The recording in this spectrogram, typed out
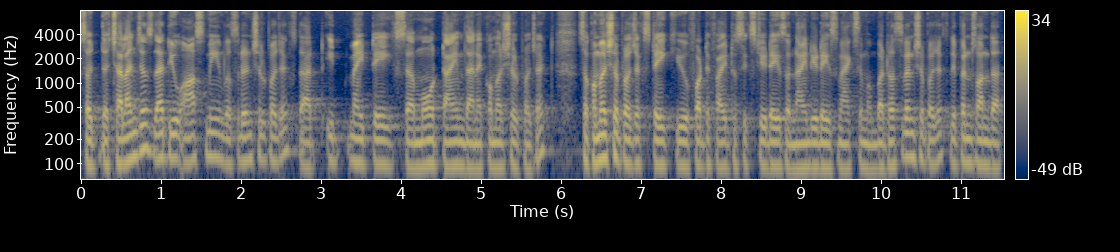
So the challenges that you ask me in residential projects that it might takes uh, more time than a commercial project. So commercial projects take you 45 to 60 days or 90 days maximum. But residential projects depends on the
